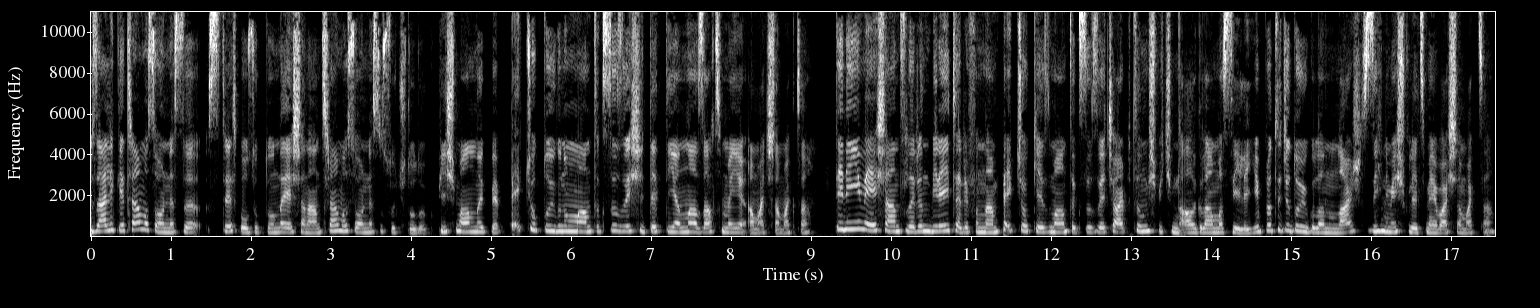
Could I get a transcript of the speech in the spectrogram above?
Özellikle travma sonrası stres bozukluğunda yaşanan travma sonrası suçluluk, pişmanlık ve pek çok duygunun mantıksız ve şiddetli yanını azaltmayı amaçlamakta. Deneyim ve yaşantıların birey tarafından pek çok kez mantıksız ve çarpıtılmış biçimde algılanması ile yıpratıcı duygulanımlar zihni meşgul etmeye başlamakta.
